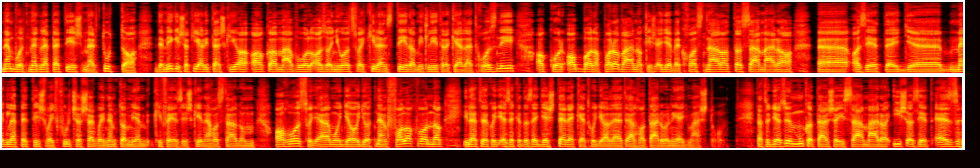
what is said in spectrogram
nem volt meglepetés, mert tudta, de mégis a kiállítás ki alkalmából az a 8 vagy 9 tér, amit létre kellett hozni, akkor abban a paravának és egyebek használata számára azért egy meglepetés, vagy furcsaság, vagy nem tudom milyen kifejezést kéne használnom ahhoz, hogy elmondja, hogy ott nem falak vannak, illetve hogy ezeket az egyes tereket hogyan lehet elhatárolni egymástól. Tehát, hogy az ön munkatársai számára is azért ez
